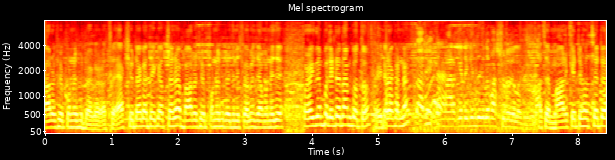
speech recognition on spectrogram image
বারোশো পনেরোশো টাকার। আচ্ছা একশো টাকা থেকে আপনারা বারোশো পনেরোশো টাকা জিনিস পাবেন। যেমন এই যে ফর এক্সাম্পল এটার দাম কত? এটা রাখার না? মার্কেটে কিনতে গেলে পাঁচশো টাকা লাগবে। আচ্ছা মার্কেটে হচ্ছে এটা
